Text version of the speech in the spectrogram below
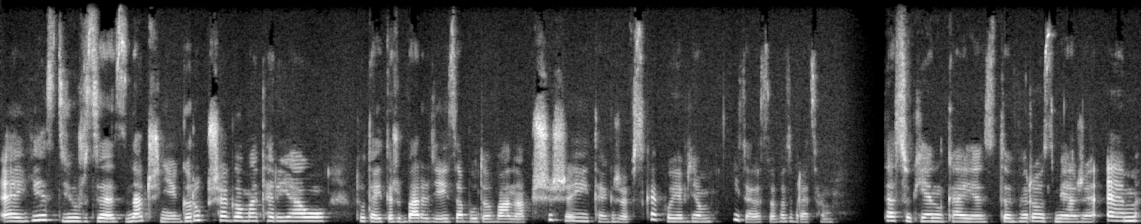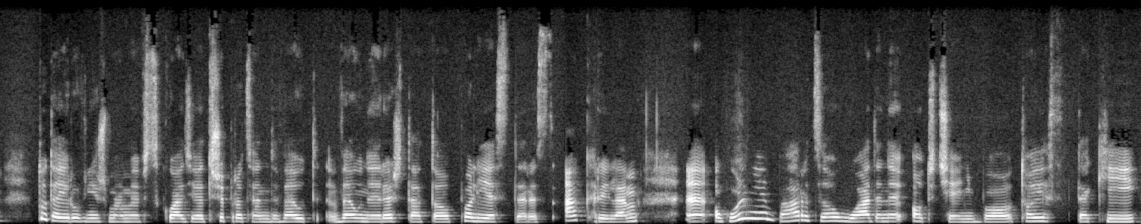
e, jest już ze znacznie grubszego materiału, tutaj też bardziej zabudowana przy szyi, także wskakuję w nią i zaraz do Was wracam. Ta sukienka jest w rozmiarze M. Tutaj również mamy w składzie 3% wełny, reszta to poliester z akrylem. E, ogólnie bardzo ładny odcień, bo to jest taki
